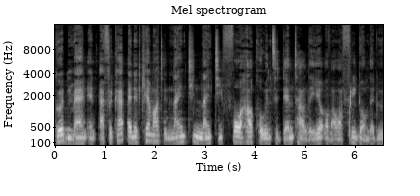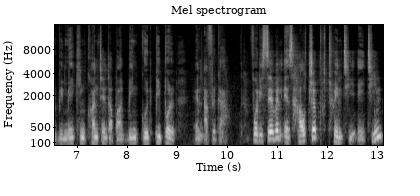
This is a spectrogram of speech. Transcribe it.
Good Man in Africa, and it came out in 1994. How coincidental, the year of our freedom, that we would be making content about being good people in Africa. 47 is Hell Trip 2018.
